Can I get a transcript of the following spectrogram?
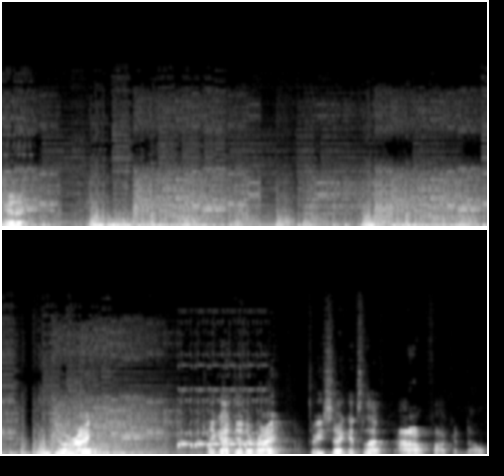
Hit it. You alright? I think I did it right. Three seconds left? I don't fucking know.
